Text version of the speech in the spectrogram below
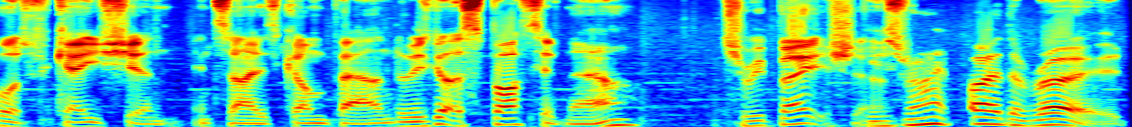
fortification inside his compound. We've got to spot him now. Should we bait shot? He's right by the road,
